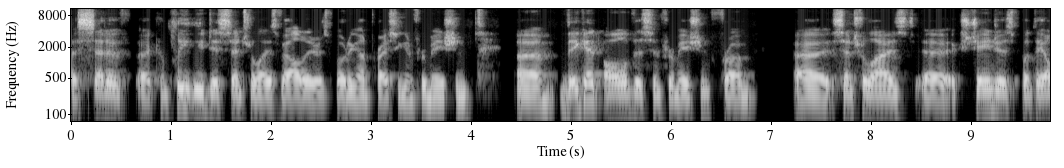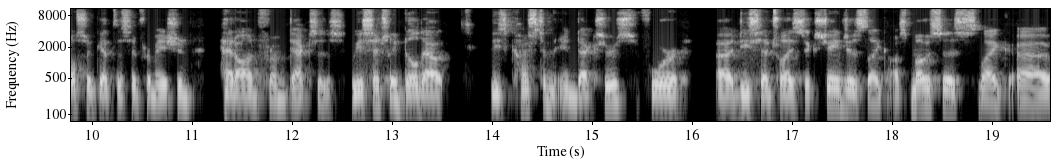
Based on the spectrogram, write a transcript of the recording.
a set of uh, completely decentralized validators voting on pricing information. Um, they get all of this information from uh, centralized uh, exchanges, but they also get this information head on from dexes. We essentially build out these custom indexers for uh, decentralized exchanges like Osmosis, like uh,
